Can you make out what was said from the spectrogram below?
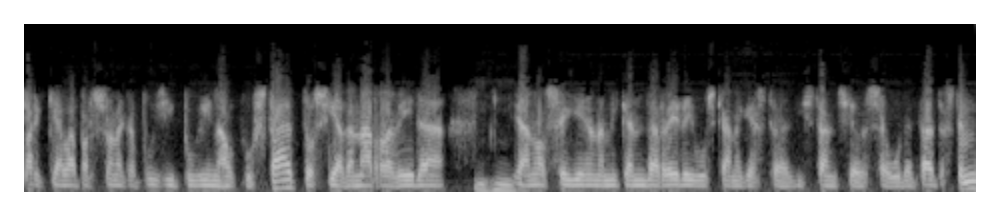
perquè la persona que pugi pugui anar al costat, o si ha d'anar darrere, tirant el seient una mica endarrere i buscant aquesta distància de seguretat. Estem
